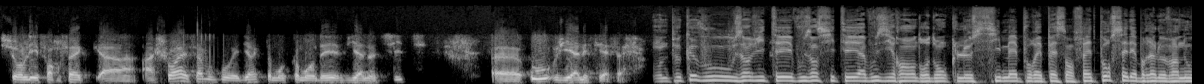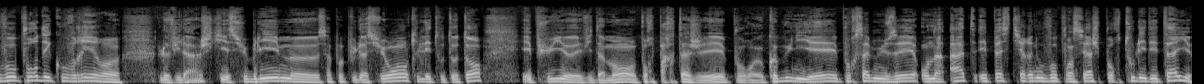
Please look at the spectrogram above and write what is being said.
sur les forfaits à, à choix. Et ça, vous pouvez directement commander via notre site euh, ou via les CFF. On ne peut que vous inviter, vous inciter à vous y rendre donc le 6 mai pour Épaisse en fête, pour célébrer le vin nouveau, pour découvrir euh, le village qui est sublime, euh, sa population qui l'est tout autant, et puis euh, évidemment pour partager, pour communier, pour s'amuser. On a hâte épaisse-nouveau.ch pour tous les détails.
